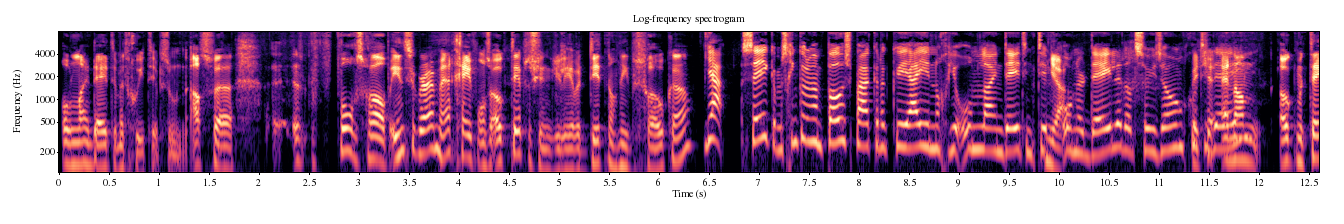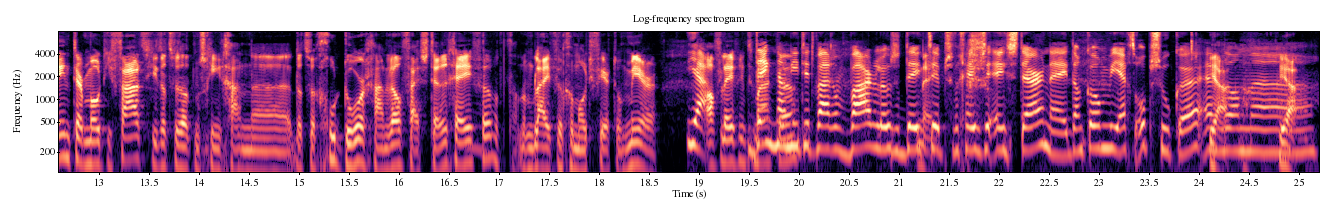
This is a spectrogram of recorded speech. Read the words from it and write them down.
online daten met goede tips doen. Als we, eh, volg ons vooral op Instagram, hè, geef ons ook tips. Als jullie hebben dit nog niet besproken. Ja, zeker. Misschien kunnen we een post maken. Dan kun jij je nog je online dating tip Ja. onderdelen. Dat is sowieso een goed je, idee. en dan ook meteen ter motivatie dat we dat misschien gaan, eh, dat we goed doorgaan, wel vijf sterren geven. Want dan blijven we gemotiveerd om meer ja. aflevering te Denk maken. nou niet, dit waren waardeloze date tips. We geven ze één ster. Nee, dan komen we je echt opzoeken. En Ja. dan... eh, Ja,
